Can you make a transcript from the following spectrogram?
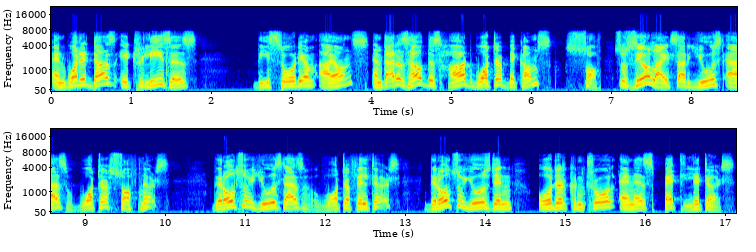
And what it does, it releases the sodium ions and that is how this hard water becomes soft. So zeolites are used as water softeners. They're also used as water filters. They're also used in odor control and as pet litters.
